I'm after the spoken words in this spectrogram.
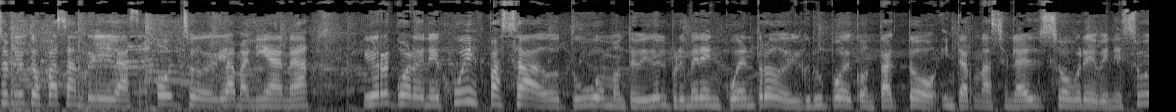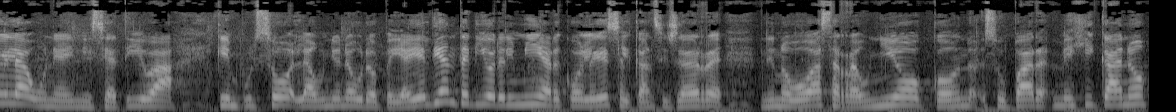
18 minutos pasan de las 8 de la mañana. Y recuerden, el jueves pasado tuvo en Montevideo el primer encuentro del Grupo de Contacto Internacional sobre Venezuela, una iniciativa que impulsó la Unión Europea. Y el día anterior, el miércoles, el canciller Nino Boa se reunió con su par mexicano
